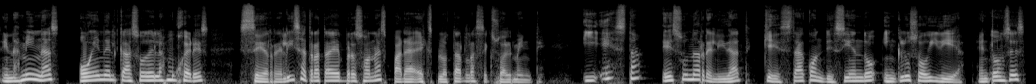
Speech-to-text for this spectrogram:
en las minas o en el caso de las mujeres se realiza trata de personas para explotarlas sexualmente. Y esta es una realidad que está aconteciendo incluso hoy día. Entonces,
